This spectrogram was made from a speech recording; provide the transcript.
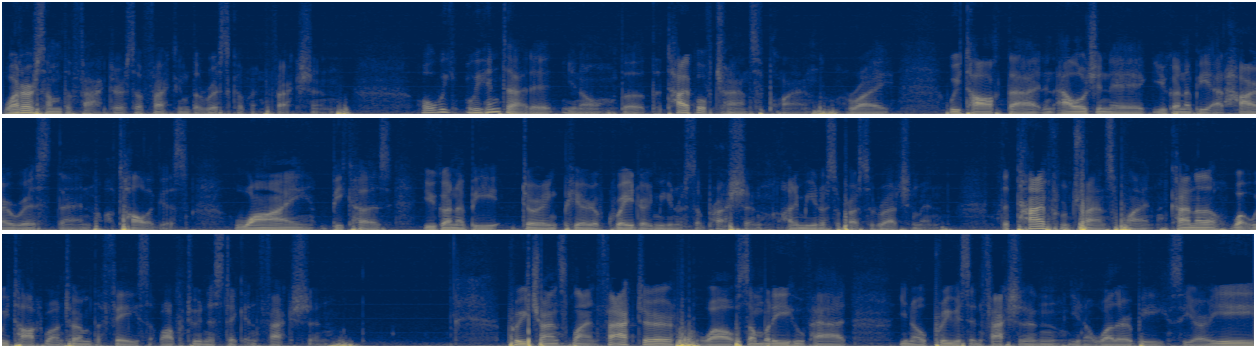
what are some of the factors affecting the risk of infection? Well, we, we hint at it, you know, the, the type of transplant, right? We talked that in allogeneic, you're going to be at higher risk than autologous. Why? Because you're going to be during period of greater immunosuppression on immunosuppressive regimen. The time from transplant, kind of what we talked about in terms of the phase of opportunistic infection. Pre-transplant factor, well, somebody who've had, you know, previous infection, you know, whether it be CRE,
